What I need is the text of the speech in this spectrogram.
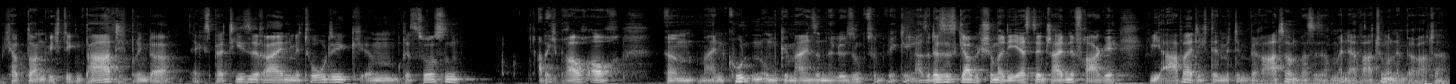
ich habe da einen wichtigen Part, ich bringe da Expertise rein, Methodik, ähm, Ressourcen, aber ich brauche auch ähm, meinen Kunden, um gemeinsam eine Lösung zu entwickeln. Also das ist, glaube ich, schon mal die erste entscheidende Frage, wie arbeite ich denn mit dem Berater und was ist auch meine Erwartung an den Berater?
